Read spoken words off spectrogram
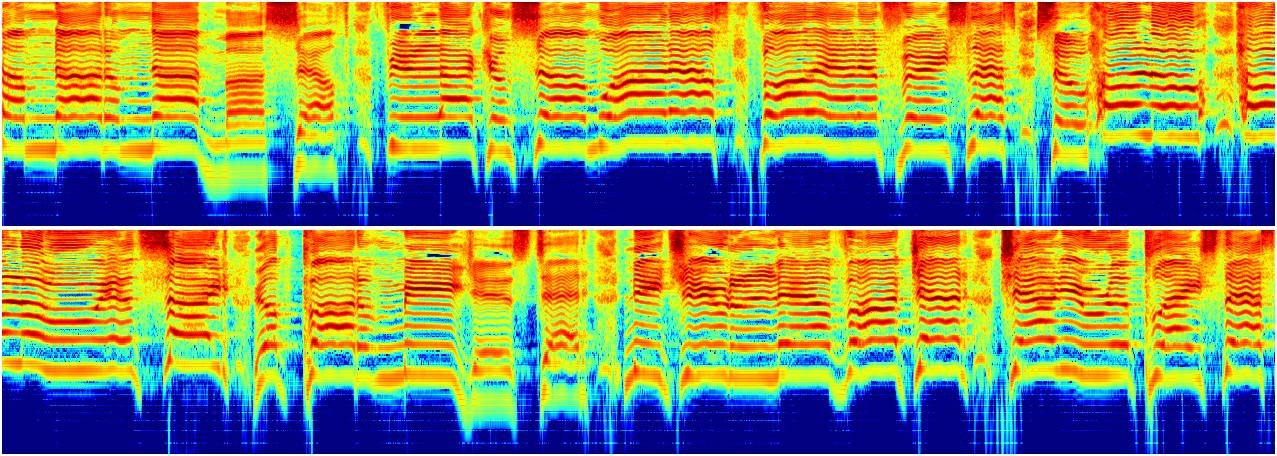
I'm not, I'm not myself. Feel like I'm someone else, falling and faceless. So hollow, hollow inside. A part of me is dead. Need you to live again. Can you replace this?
